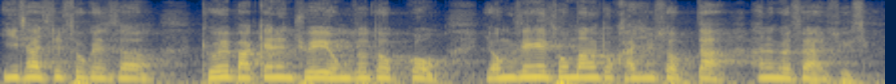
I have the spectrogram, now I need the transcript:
이 사실 속에서 교회 밖에는 죄의 용서도 없고 영생의 소망도 가질 수 없다 하는 것을 알 수 있습니다.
